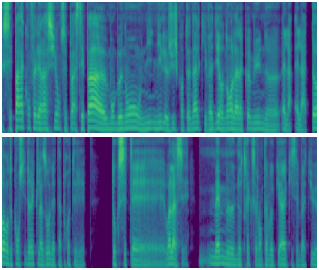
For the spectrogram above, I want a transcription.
c'est pas la Confédération, c'est pas, c'est pas euh, Montbenon ni, ni le juge cantonal qui va dire non, là, la commune, euh, elle, a, elle a tort de considérer que la zone est à protéger. Donc c'était, voilà, c'est même euh, notre excellent avocat qui s'est battu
